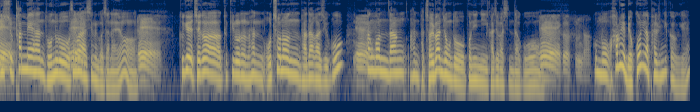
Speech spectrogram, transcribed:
비기슈 판매한 돈으로 예. 생활하시는 거잖아요. 네. 그게 제가 듣기로는 한 5천 원 받아가지고 네. 한 권당 한 바- 절반 정도 본인이 가져가신다고. 네, 그렇습니다. 그럼 뭐 하루에 몇 권이나 팔립니까 그게?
